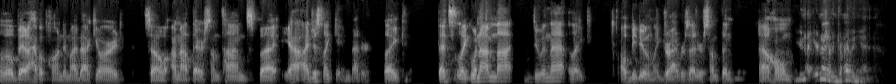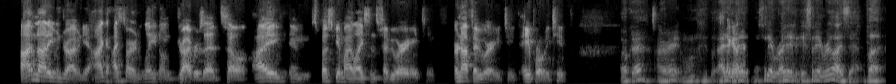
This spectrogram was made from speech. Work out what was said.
a little bit. I have a pond in my backyard. So I'm out there sometimes, but yeah, I just like getting better. Like that's like when I'm not doing that, like I'll be doing like driver's ed or something at home. You're not you're not even driving yet. I'm not even driving yet. I, I started late on driver's ed, so I am supposed to get my license February 18th, or not February 18th, April 18th. Okay, all right. Well, I didn't. I, I, didn't, I, didn't, I, didn't, I didn't realize that, but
